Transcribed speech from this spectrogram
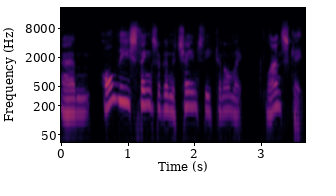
Um, all these things are going to change the economic landscape.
